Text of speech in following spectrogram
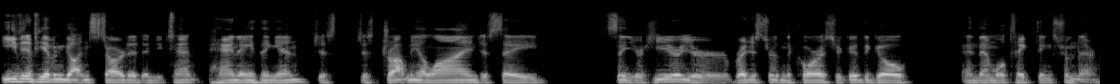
even if you haven't gotten started and you can't hand anything in, just just drop me a line. Just say say you're here, you're registered in the course, you're good to go, and then we'll take things from there.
